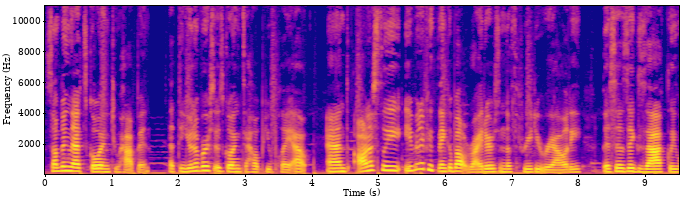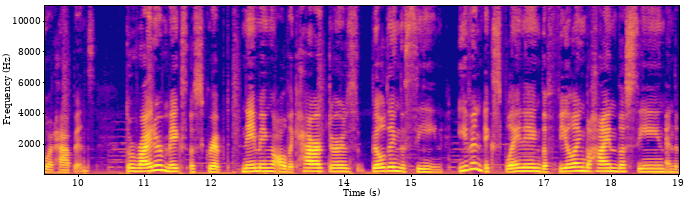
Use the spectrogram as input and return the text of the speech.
something that's going to happen, that the universe is going to help you play out. And honestly, even if you think about writers in the 3D reality, this is exactly what happens. The writer makes a script, naming all the characters, building the scene, even explaining the feeling behind the scene and the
